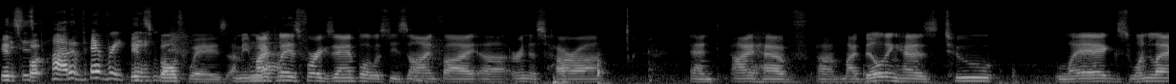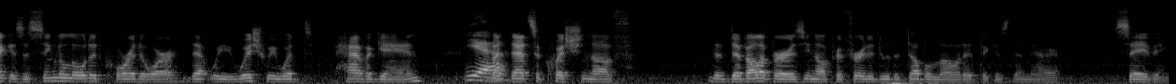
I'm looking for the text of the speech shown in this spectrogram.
This is bo- part of everything. It's both ways. I mean, my place, for example, was designed by uh, Ernest Hara, and I have uh, my building has two legs. One leg is a single loaded corridor that we wish we would have again, yeah. but that's a question of the developers, you know, prefer to do the double loaded because then they're saving.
